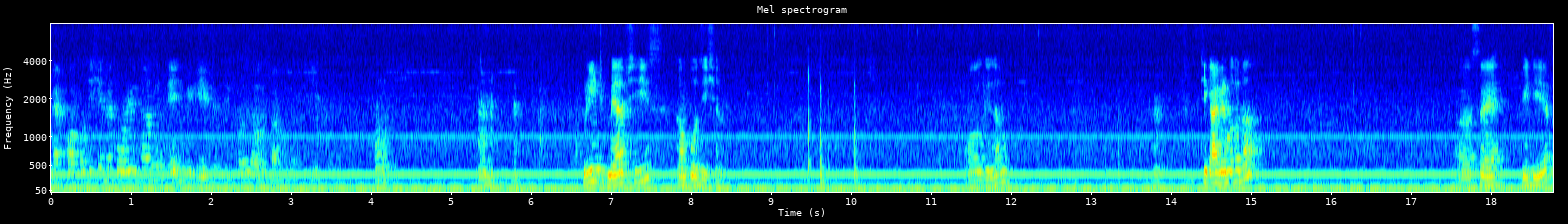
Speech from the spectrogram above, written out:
ম্যাপ কম্পোজিশনটা করে নিতে হবে দেন পিডিএফ ক্লিক করে সবগুলো PDF print map series composition all দিলাম। ঠিক আগের মতো না সে পিডিএফ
